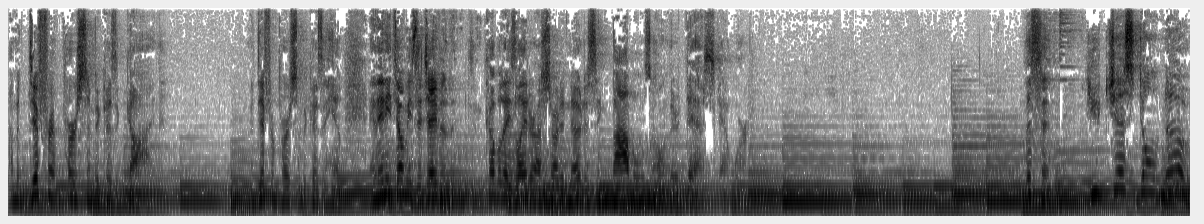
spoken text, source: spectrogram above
I'm a different person because of God. I'm a different person because of Him. And then he told me, he said, Javen, a couple days later, I started noticing Bibles on their desk at work. Listen, just don't know.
